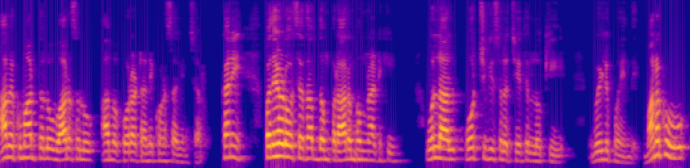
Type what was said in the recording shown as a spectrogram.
ఆమె కుమార్తెలు వారసులు ఆమె పోరాటాన్ని కొనసాగించారు. కానీ పదిహేడవ శతాబ్దం ప్రారంభం నాటికి ఉల్లాల్ పోర్చుగీసుల చేతుల్లోకి వెళ్ళిపోయింది. మనకు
